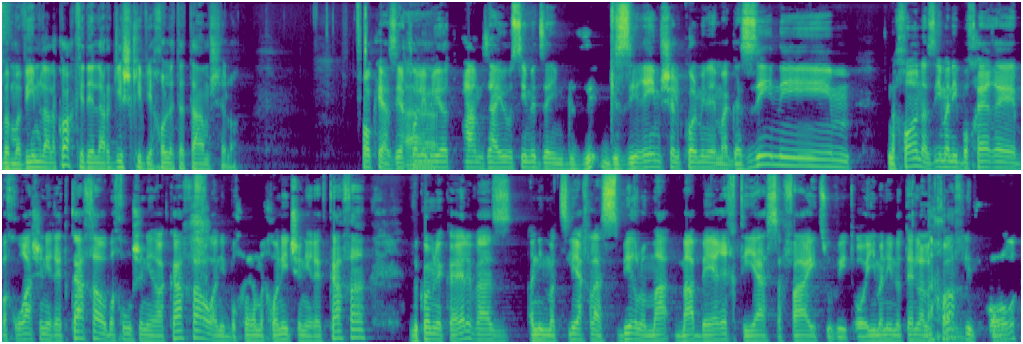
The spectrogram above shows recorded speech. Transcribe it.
ומביאים ללקוח כדי להרגיש כביכול את הטעם שלו. אוקיי, אז יכולים אה, להיות פעם זה היו עושים את זה עם גזירים של כל מיני מגזינים. נכון? אז אם אני בוחר אה, בחורה שנראית ככה, או בחור שנראה ככה, או אני בוחר מכונית שנראית ככה, וכל מיני כאלה, ואז אני מצליח להסביר לו מה, מה בערך תהיה השפה העיצובית, או אם אני נותן ללקוח נכון. לבחור,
